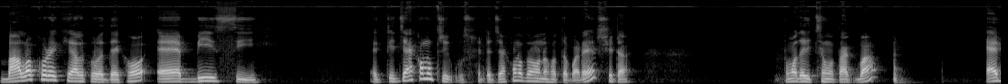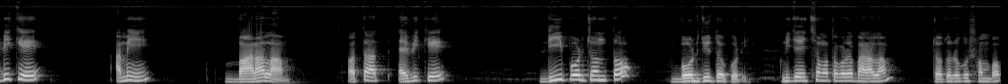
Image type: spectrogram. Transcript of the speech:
ভালো করে খেয়াল করে দেখো এ বি সি একটি যে কোনো ত্রিভুজ, সেটা যে কোনো ধরনের হতে পারে, সেটা তোমাদের ইচ্ছে মতো আঁকবা অ্যাবিকে আমি বাড়ালাম, অর্থাৎ অ্যাবিকে ডি পর্যন্ত বর্ধিত করি। নিজের ইচ্ছে মতো করে বাড়ালাম, যতটুকু সম্ভব,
